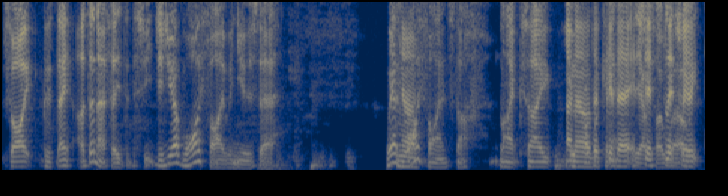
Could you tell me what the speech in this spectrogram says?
so I because they, I don't know if they did this. for you. Did you have Wi-Fi when you was there? We had No. Wi-Fi and stuff. Like so, I know the, the, it's it's literally. world.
